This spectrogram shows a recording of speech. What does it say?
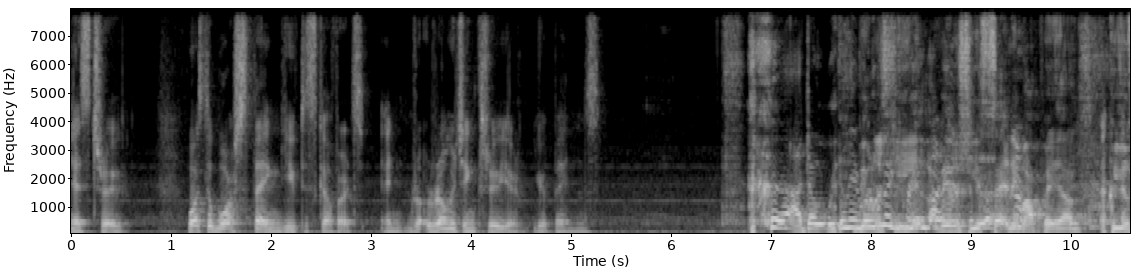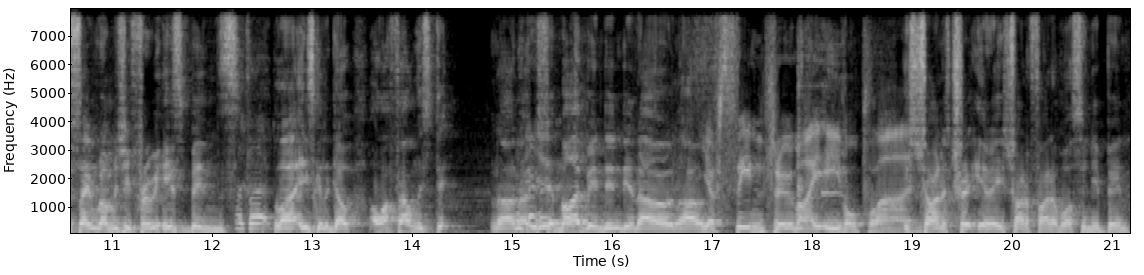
It's true. What's the worst thing you've discovered in r- rummaging through your, your bins? I don't really I'll be honest you, I'll be honest, you, you're setting him up here because you're saying rummaging through his bins. Like he's going to go, oh, I found this. Di-. No, no, you said my bin, didn't you? No, no. You've seen through my evil plan. He's trying to trick you. He's trying to find out what's in your bin.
